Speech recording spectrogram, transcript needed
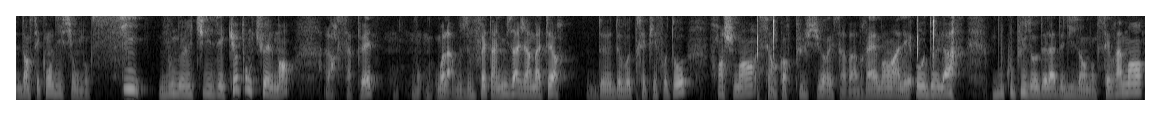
dans ces conditions. Donc si vous ne l'utilisez que ponctuellement, alors ça peut être, voilà, vous, faites un usage amateur de, votre trépied photo, franchement, c'est encore plus sûr et ça va vraiment aller au-delà, beaucoup plus au-delà de 10 ans. Donc c'est vraiment,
